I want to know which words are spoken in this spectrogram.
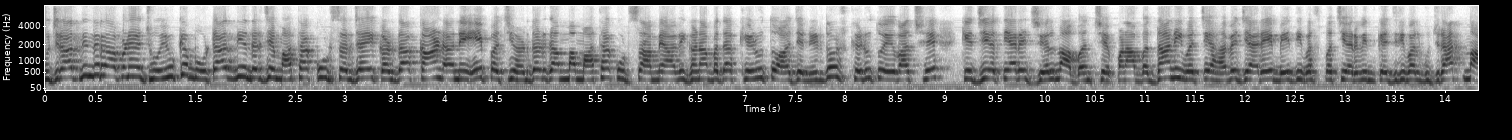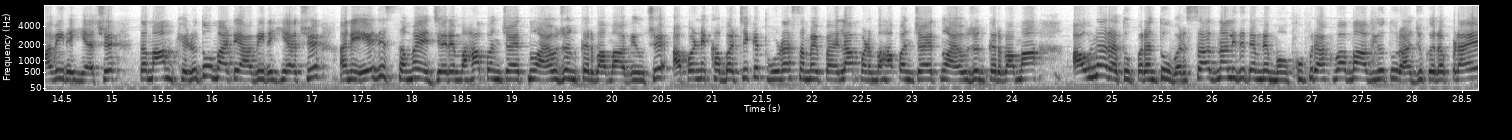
ગુજરાતની અંદર આપણે જોયું કે બોટાદની અંદર જે માથાકૂટ સર્જાઈ કડદા કાંડ અને એ પછી હળદળ ગામમાં માથાકૂટ સામે આવી ઘણા બધા ખેડૂતો. આજે નિર્દોષ ખેડૂતો એવા છે કે જે અત્યારે જેલમાં બંધ છે પણ આ બધાની વચ્ચે હવે જ્યારે બે દિવસ પછી અરવિંદ કેજરીવાલ ગુજરાતમાં આવી રહ્યા છે, તમામ ખેડૂતો માટે આવી રહ્યા છે અને એ જ સમયે જ્યારે મહાપંચાયતનું આયોજન કરવામાં આવ્યું છે, આપણને ખબર છે કે થોડા સમય પહેલા પણ મહાપંચાયતનું આયોજન કરવામાં આવનાર હતું. પરંતુ વરસાદના લીધે તેમને મોકૂફ રાખવામાં આવ્યું હતું. રાજુ કરપડાએ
